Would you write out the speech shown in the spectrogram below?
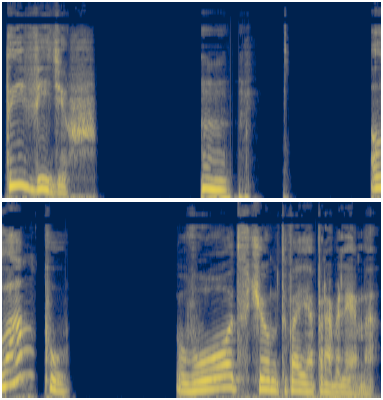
ты видишь? Хм. Лампу? Вот в чем твоя проблема,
